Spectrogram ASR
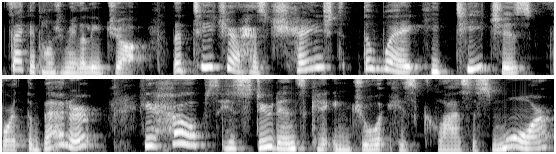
再给同学们一个例句哦，The teacher has changed the way he teaches for the better. He hopes his students can enjoy his classes more.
